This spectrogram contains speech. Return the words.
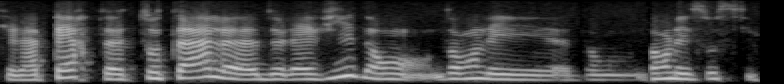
c'est la perte totale de la vie dans, dans les, dans, les océans.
